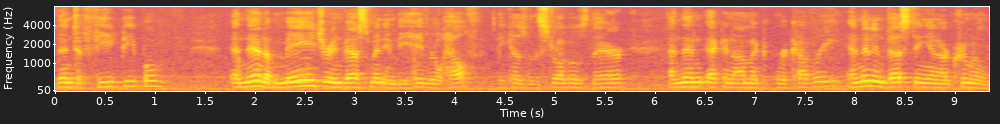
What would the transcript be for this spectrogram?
then to feed people, and then a major investment in behavioral health because of the struggles there, and then economic recovery, and then investing in our criminal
